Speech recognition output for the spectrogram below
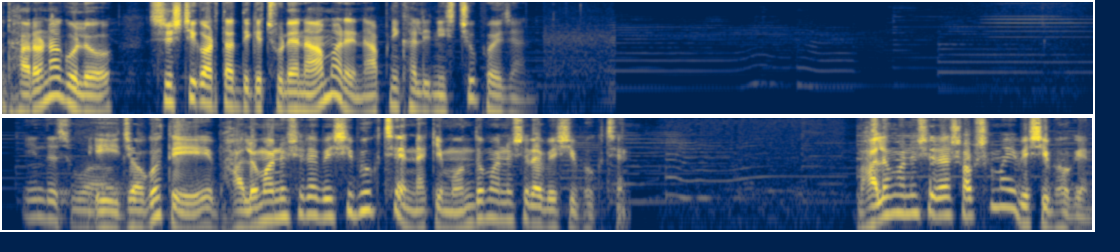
ধারণাগুলো সৃষ্টিকর্তার দিকে ছুড়ে না মারেন আপনি খালি নিশ্চুপ হয়ে যান। এই জগতে ভালো মানুষেরা বেশি ভুগছেন নাকি মন্দ মানুষেরা বেশি ভুগছেন? ভালো মানুষেরা সবসময় বেশি ভোগেন।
